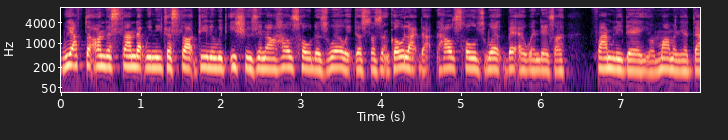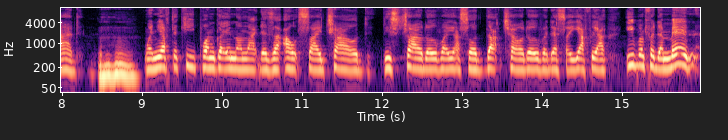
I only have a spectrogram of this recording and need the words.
We have to understand that we need to start dealing with issues in our household as well. It just doesn't go like that. Households work better when there's a family there, your mum and your dad. When you have to keep on going on like there's an outside child, this child over here, so that child over there, so you have to, even for the men,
